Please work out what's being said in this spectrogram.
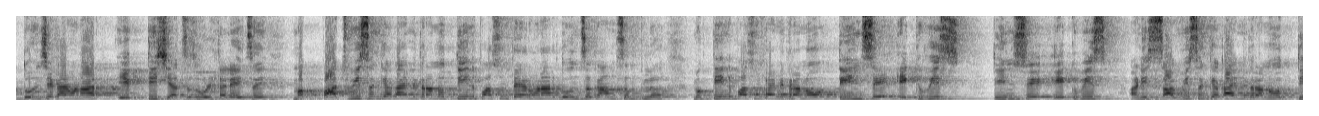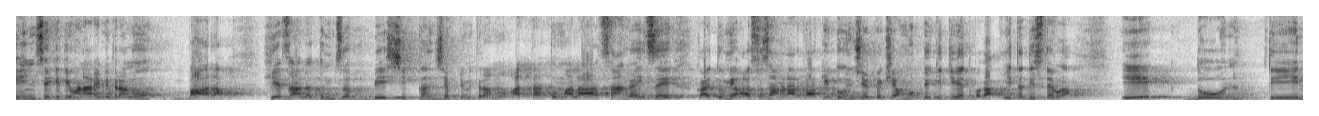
दोनशे काय होणार? एकतीस. याच उलट लिहायचंय. मग पाचवी संख्या काय मित्रांनो? तीन पासून तयार होणार. दोनचं काम संपलं. मग तीन पासून काय मित्रांनो? तीनशे एकवीस. तीनशे एकवीस आणि सहावी संख्या काय मित्रांनो? तीनशे किती होणार आहे मित्रांनो? बारा. हे झालं तुमचं बेसिक कन्सेप्ट मित्रांनो. आता तुम्हाला सांगायचंय काय तुम्ही असं सांगणार का की दोनशे पेक्षा मोठे किती आहेत? बघा इथं दिसतंय बघा. एक दोन तीन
